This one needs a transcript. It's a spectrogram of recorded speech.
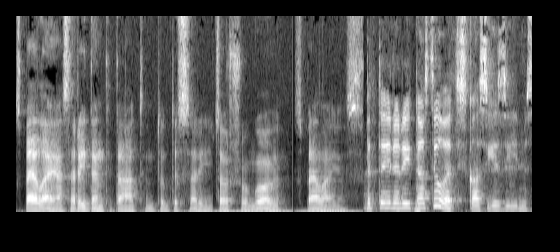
spēlējās ar identitāti, un tad es arī caur šo govi spēlējos. Bet te ir arī tās cilvēciskās iezīmes,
